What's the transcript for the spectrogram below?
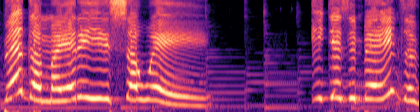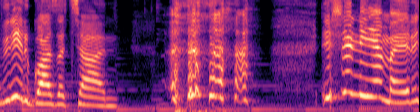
mbega amayeri yisha we. Igeze imbere y'inzovu irirwaza cyane. Isha ni iy'amayeri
